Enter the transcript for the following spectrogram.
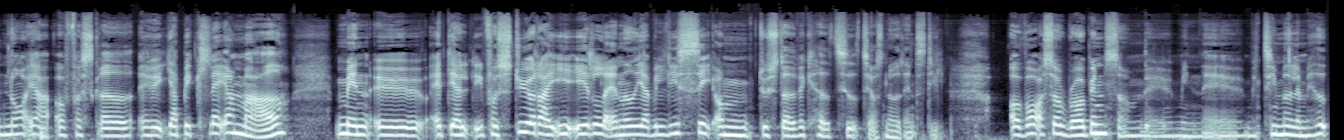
når jeg at få skrevet, øh, jeg beklager meget, men øh, at jeg forstyrrer dig i et eller andet. Jeg vil lige se, om du stadigvæk havde tid til os noget af den stil. Og hvor så Robin, som øh, min, øh, min teammedlem hed,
